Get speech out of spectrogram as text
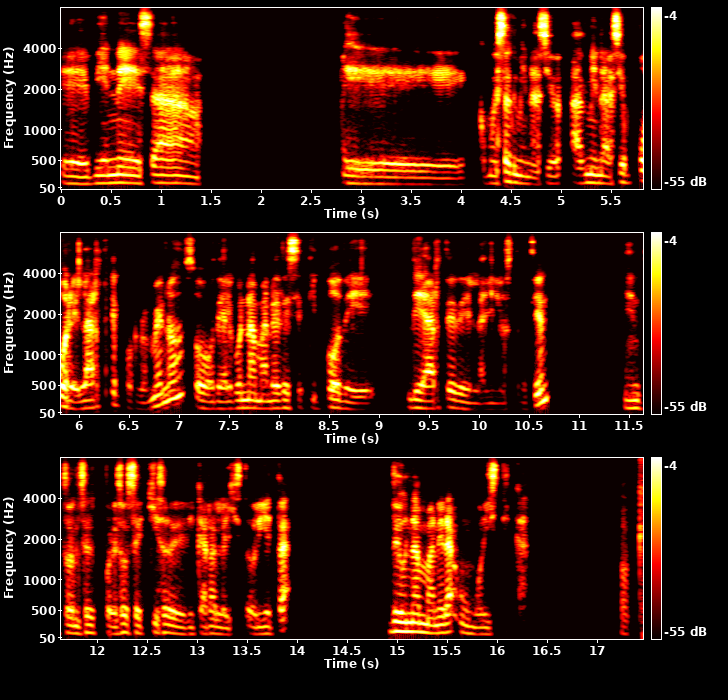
eh, viene esa, eh, como esa admiración, admiración por el arte, por lo menos, o de alguna manera ese tipo de, de arte de la ilustración. Entonces, por eso se quiso dedicar a la historieta de una manera humorística. Ok.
